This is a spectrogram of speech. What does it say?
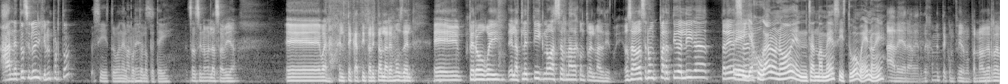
Ah, ¿neta sí lo dirigió en el Porto? Sí, estuvo en el Porto Lopetegui. Esa sí no me la sabía. Eh, bueno, el Tecatito, ahorita hablaremos de él. Eh, pero, güey, el Athletic no va a hacer nada contra el Madrid, güey. O sea, va a ser un partido de liga eh, ya jugaron, ¿no? En San Mamés y estuvo bueno, ¿eh? A ver, a ver, déjame te confirmo. Para no agarrar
